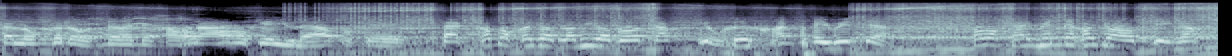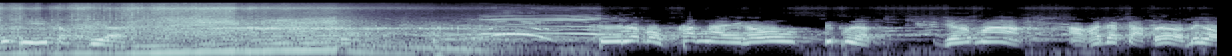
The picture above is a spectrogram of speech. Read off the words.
จะลงกระโดดเนินเนี่ยเขาเขาโอเคอยู่แล้วโอเค แต่เขาบอกเขายอมรับพี่ออฟโรดครับเกี่ยวกับเรื่องขวัญชัยวิทย์เนี่ยเขาบอกชัยวิทย์เนี่ยเขายอมจริงครับพี่พีทต้องเสือคือ ระบบข้างในเขาพี่เผือกเยอะมากเอาเขาจะกลับแล้วเหรอไม่รอ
